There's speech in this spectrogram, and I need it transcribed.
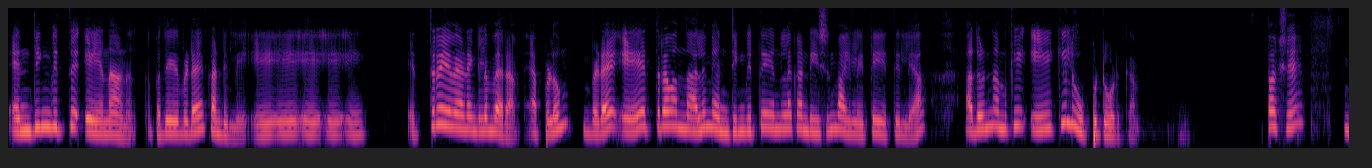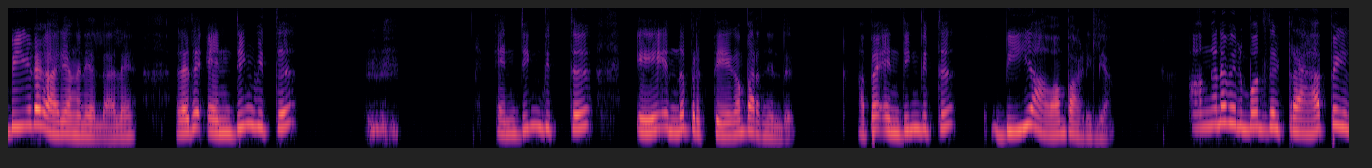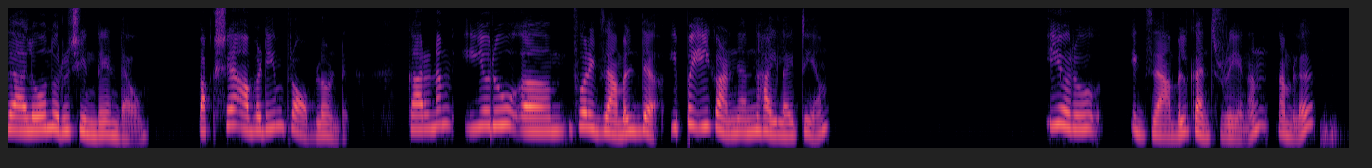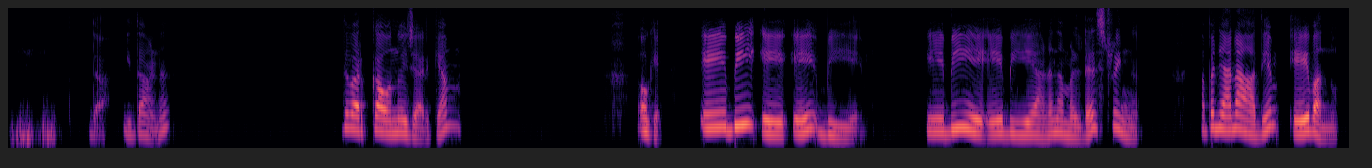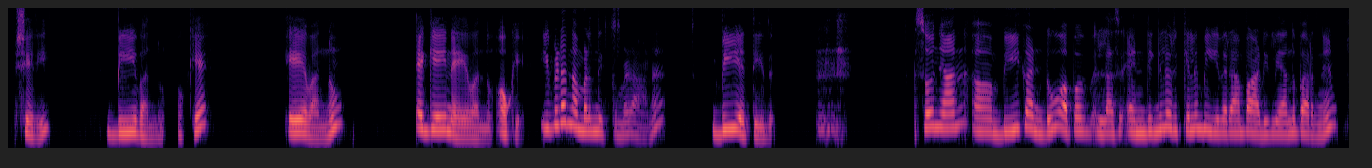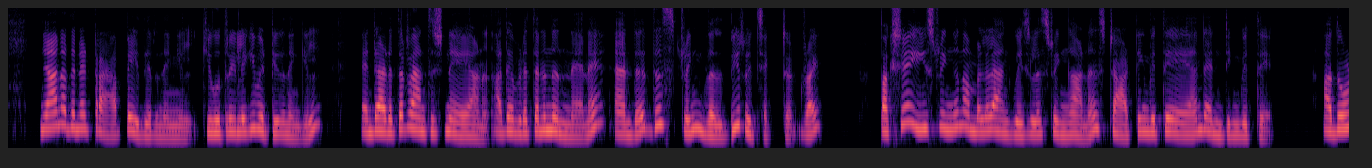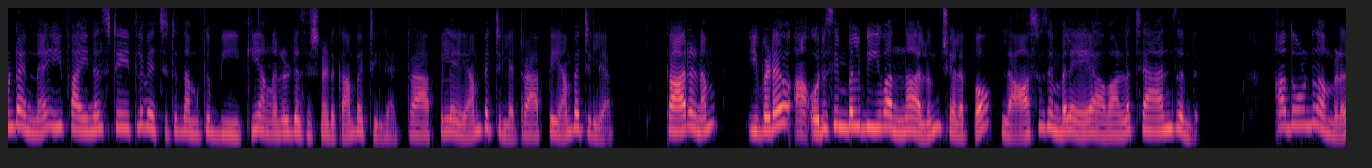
എൻഡിങ് വിത്ത് എ എന്നാണ്. അപ്പോൾ ഇത് ഇവിടെ കണ്ടില്ലേ? A A A A A എത്ര എ വേണമെങ്കിലും വരാം. അപ്പോഴും ഇവിടെ എ എത്ര വന്നാലും എൻഡിങ് വിത്ത് എ എന്നുള്ള കണ്ടീഷൻ വയലേറ്റ് ചെയ്യത്തില്ല. അതുകൊണ്ട് നമുക്ക് എക്ക് ലൂപ്പ് ഇട്ട് കൊടുക്കാം. പക്ഷേ ബിയുടെ കാര്യം അങ്ങനെയല്ല അല്ലേ? അതായത് ending with ending with A എന്ന് പ്രത്യേകം പറഞ്ഞിട്ടുണ്ട്. അപ്പം എൻഡിങ് വിത്ത് ബി ആവാൻ പാടില്ല. അങ്ങനെ വരുമ്പോൾ ഇത് ട്രാപ്പ് ചെയ്താലോ എന്നൊരു ചിന്തയുണ്ടാവും. പക്ഷെ അവിടെയും പ്രോബ്ലം ഉണ്ട്. കാരണം ഈ ഒരു ഫോർ എക്സാമ്പിൾ ഇപ്പം ഈ കാണുന്ന ഞാൻ ഹൈലൈറ്റ് ചെയ്യാം. ഈ ഒരു എക്സാമ്പിൾ കൺസിഡർ ചെയ്യണം നമ്മൾ ഇതാ ഇതാണ്. ഇത് വർക്കാവുമെന്ന് വിചാരിക്കാം. Okay A B A A B A A B A A B A ആണ് നമ്മളുടെ സ്ട്രിങ് അപ്പം ഞാൻ ആദ്യം എ വന്നു. ശരി. ബി വന്നു. ഓക്കെ എ വന്നു. എഗെയിൻ എ വന്നു. ഓക്കെ ഇവിടെ നമ്മൾ നിൽക്കുമ്പോഴാണ് ബി എത്തിയത്. സോ ഞാൻ ബി കണ്ടു. അപ്പോൾ എൻഡിങ്ങിൽ ഒരിക്കലും ബി വരാൻ പാടില്ല എന്ന് പറഞ്ഞ് ഞാൻ അതിനെ ട്രാപ്പ് ചെയ്തിരുന്നെങ്കിൽ ക്യൂ ത്രീയിലേക്ക് വിട്ടിരുന്നെങ്കിൽ എന്റെ അടുത്ത ട്രാൻസിഷൻ എ ആണ്. അത് എവിടെ തന്നെ നിന്നേനെ? And this string will be rejected right പക്ഷേ ഈ സ്ട്രിങ് നമ്മുടെ ലാംഗ്വേജിലെ സ്ട്രിങ് ആണ്. Starting with A and ending with A അതുകൊണ്ട് തന്നെ ഈ ഫൈനൽ സ്റ്റേറ്റിൽ വെച്ചിട്ട് നമുക്ക് ബിക്ക് അങ്ങനെ ഒരു ഡെസിഷൻ എടുക്കാൻ പറ്റില്ല. ട്രാപ്പിൽ ചെയ്യാൻ പറ്റില്ല. ട്രാപ്പ് ചെയ്യാൻ പറ്റില്ല. കാരണം ഇവിടെ ഒരു സിമ്പിൾ ബി വന്നാലും ചിലപ്പോൾ ലാസ്റ്റ് സിമ്പിൾ എ ആവാനുള്ള ചാൻസ് ഉണ്ട്. അതുകൊണ്ട് നമ്മൾ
